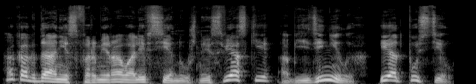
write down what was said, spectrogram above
а когда они сформировали все нужные связки, объединил их и отпустил.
